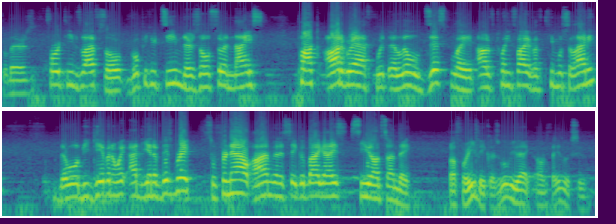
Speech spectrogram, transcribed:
So there's four teams left. So go pick your team. There's also a nice puck autograph with a little display out of 25 of Teemu Selanne that will be given away at the end of this break. So for now, I'm going to say goodbye, guys. See you on Sunday. But for eBay, because we'll be back on Facebook soon.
